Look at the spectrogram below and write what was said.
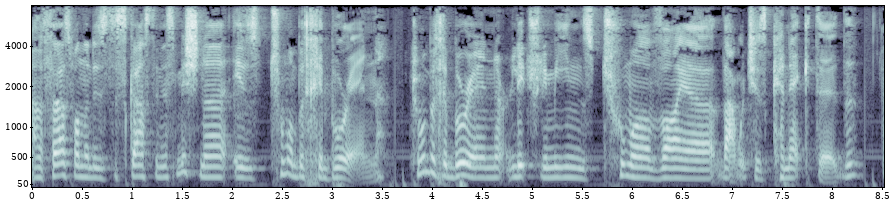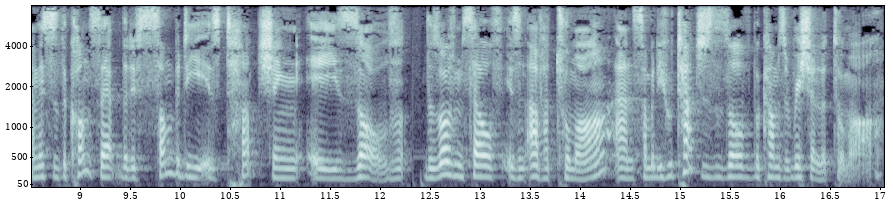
And the first one that is discussed in this Mishnah is Tuma B'chiburin. Tuma b'chiburin literally means tuma via that which is connected. And this is the concept that if somebody is touching a zov, the zov himself is an avatuma, and somebody who touches the zov becomes a rishon latuma.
